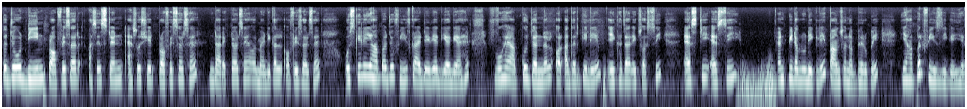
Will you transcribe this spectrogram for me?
तो जो dean professor assistant associate professors हैं डायरेक्टर्स हैं और मेडिकल ऑफिसर्स हैं, उसके लिए यहाँ पर जो फ़ीस क्राइटेरिया दिया गया है, वो है आपको जनरल और अदर के लिए एक हज़ार एक सौ अस्सी S T S C and P W D के लिए पाँच सौ नब्बे रुपये यहाँ पर फ़ीस दी गई है।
